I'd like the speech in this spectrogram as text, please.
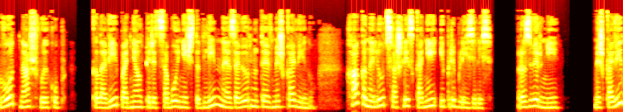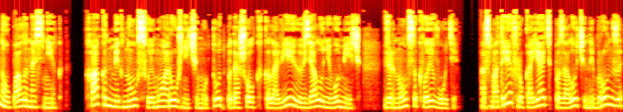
Вот наш выкуп. Коловей поднял перед собой нечто длинное, завернутое в мешковину. Хакон и Люд сошли с коней и приблизились. «Разверни». Мешковина упала на снег. Хакон мигнул своему оружничему, тот подошел к Коловею и взял у него меч, вернулся к воеводе. Осмотрев рукоять позолоченной бронзы,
